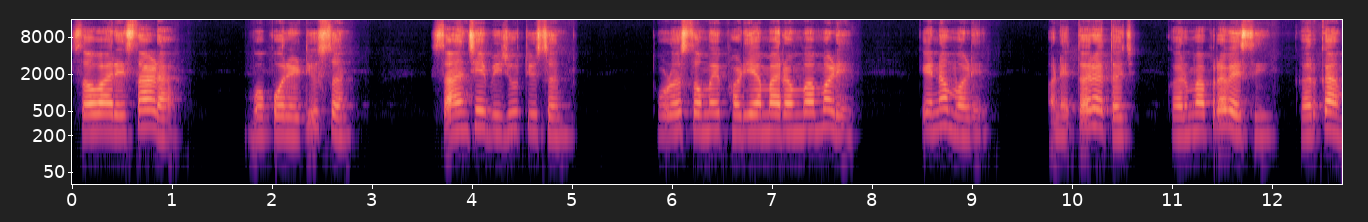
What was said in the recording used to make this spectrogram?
સવારે શાળા, બપોરે ટ્યુશન, સાંજે બીજું ટ્યુશન, થોડો સમય ફળિયામાં રમવા મળે કે ન મળે અને તરત જ ઘરમાં પ્રવેશી ઘરકામ.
